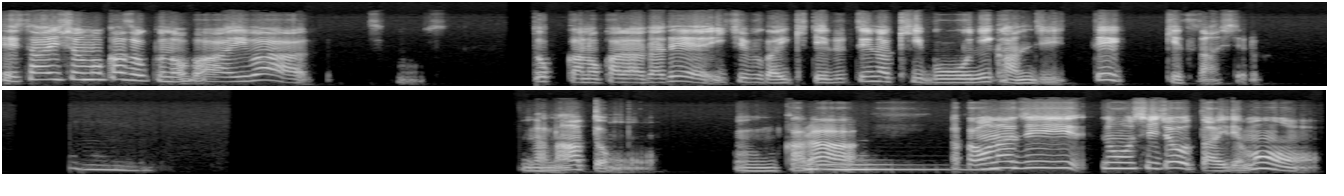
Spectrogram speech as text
で、最初の家族の場合は、どっかの体で一部が生きているっていうのは希望に感じて決断してるうん。んだなと思う。うん、から、うんだから同じ脳死状態でも、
